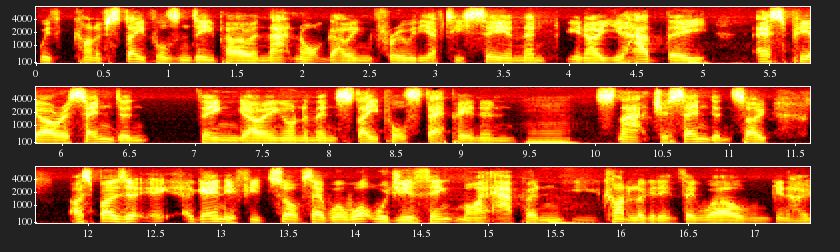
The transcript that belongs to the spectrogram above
with kind of Staples and Depot and that not going through with the FTC and then you know you had the SPR Essendant thing going on, and then Staples step in and mm. snatch Essendant. So I suppose uh, uh, again, if you'd sort of said, well, what would you think might happen? Hmm. You kind of look at it and think, well, you know,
